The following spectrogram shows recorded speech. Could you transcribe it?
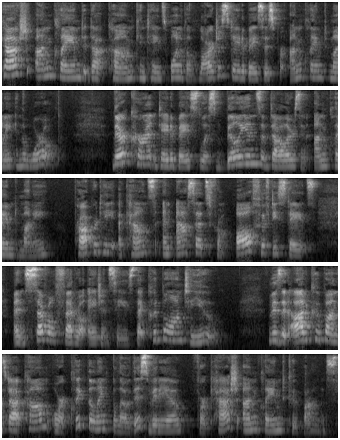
CashUnclaimed.com contains one of the largest databases for unclaimed money in the world. Their current database lists billions of dollars in unclaimed money, property, accounts, and assets from all 50 states and several federal agencies that could belong to you. Visit oddcoupons.com or click the link below this video for cash unclaimed coupons.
